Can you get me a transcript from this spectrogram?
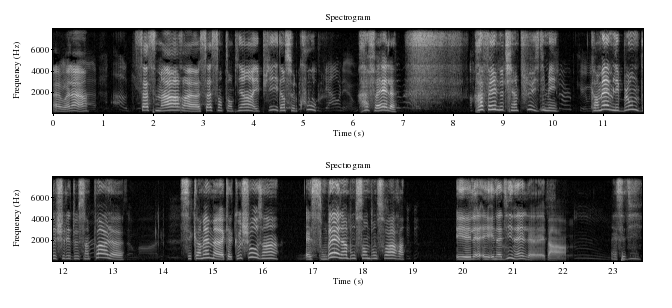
Ah, voilà, hein. Ça se marre, euh, ça s'entend bien, et puis, d'un seul coup, Raphaël... Raphaël ne tient plus, il se dit, mais... Quand même, les blondes de chez les deux Saint-Paul... euh, c'est quand même euh, quelque chose, hein. Elles sont belles, hein, bon sang, bonsoir. Et, Nadine, elle, euh, ben, elle se dit,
